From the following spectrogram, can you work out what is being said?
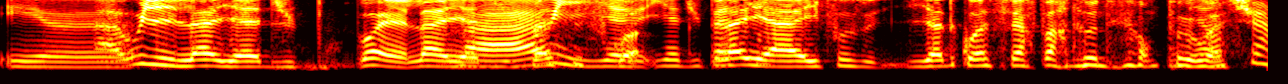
Et euh, Ah oui, là il y a du ouais, là il y a bah du passif il y a- y, du Là passif. il y a il faut il y a de quoi se faire pardonner un peu bien ouais. sûr.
